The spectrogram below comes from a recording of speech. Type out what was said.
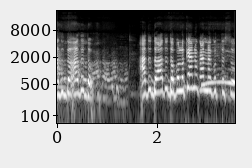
আদু দাও আদু দাও। আদু দাও আদু দাও, বলো কেন কান্না করতেছো?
